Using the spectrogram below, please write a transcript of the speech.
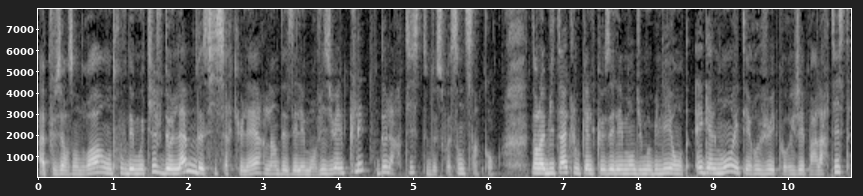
À plusieurs endroits, on trouve des motifs de lames de scie circulaire, l'un des éléments visuels clés de l'artiste de 65 ans. Dans l'habitacle, où quelques éléments du mobilier ont également été revus et corrigés par l'artiste,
